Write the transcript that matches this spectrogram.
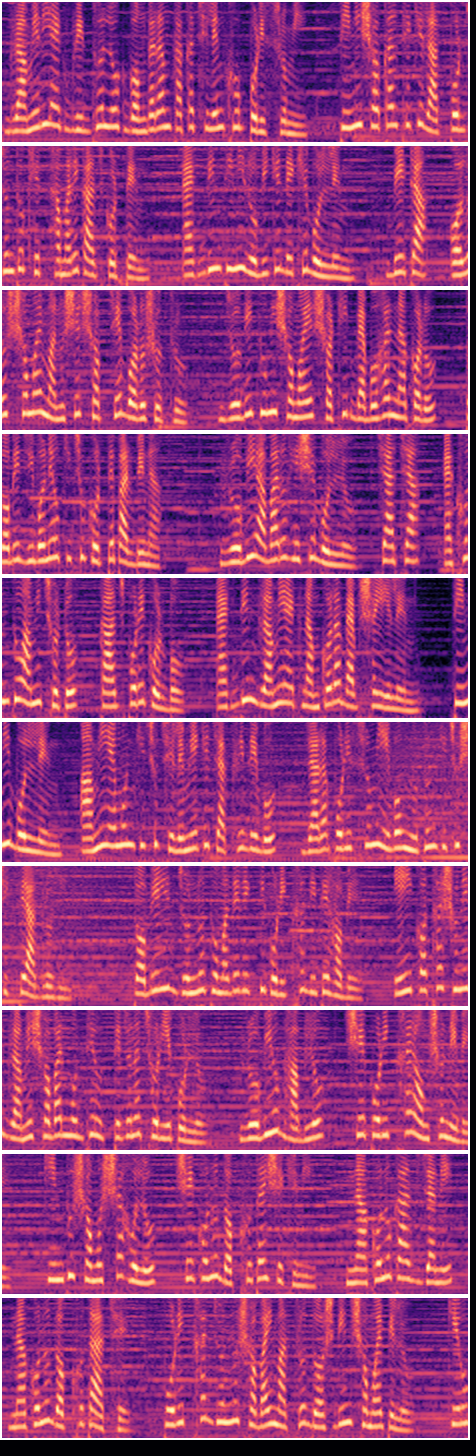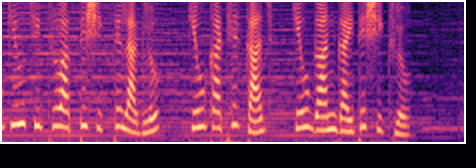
গ্রামেরই এক বৃদ্ধ লোক গঙ্গারাম কাকা ছিলেন খুব পরিশ্রমী। তিনি সকাল থেকে রাত পর্যন্ত ক্ষেত খামারে কাজ করতেন। একদিন তিনি রবিকে দেখে বললেন, বেটা, অলস সময় মানুষের সবচেয়ে বড় শত্রু। যদি তুমি সময়ের সঠিক ব্যবহার না করো, তবে জীবনেও কিছু করতে পারবে না। রবি আবারও হেসে বলল, চাচা, এখন তো আমি ছোট, কাজ পরে করব। একদিন গ্রামে এক নামকরা ব্যবসায়ী এলেন। তিনি বললেন, আমি এমন কিছু ছেলেমেয়েকে চাকরি দেব, যারা পরিশ্রমী এবং নতুন কিছু শিখতে আগ্রহী। তবে এর জন্য তোমাদের একটি পরীক্ষা দিতে হবে। এই কথা শুনে গ্রামে সবার মধ্যে উত্তেজনা ছড়িয়ে পড়ল। রবিও ভাবল, সে পরীক্ষায় অংশ নেবে। কিন্তু সমস্যা হলো, সে কোনো দক্ষতাই শেখেনি। না কোনো কাজ জানে, না কোনো দক্ষতা আছে। পরীক্ষার জন্য সবাই মাত্র দশ দিন সময় পেল। কেউ কেউ চিত্র আঁকতে শিখতে লাগল, কেউ কাঠের কাজ, কেউ গান গাইতে শিখল।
